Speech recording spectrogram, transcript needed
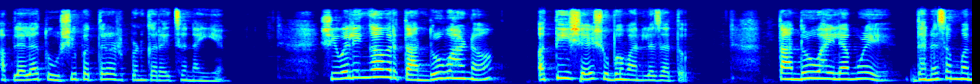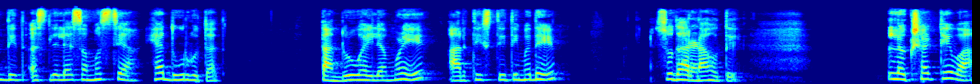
आपल्याला तुळशीपत्र अर्पण करायचं नाही आहे शिवलिंगावर तांदूळ वाहणं अतिशय शुभ मानलं जातं. तांदूळ वाहिल्यामुळे धनसंबंधित असलेल्या समस्या ह्या दूर होतात. तांदूळ वाहिल्यामुळे आर्थिक स्थितीमध्ये सुधारणा होते. लक्षात ठेवा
